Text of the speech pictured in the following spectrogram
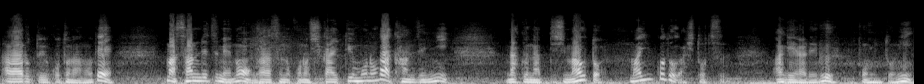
上がるということなので、まあ3列目のガラスのこの視界というものが完全になくなってしまうと、まあ、いうことが一つ挙げられるポイントに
